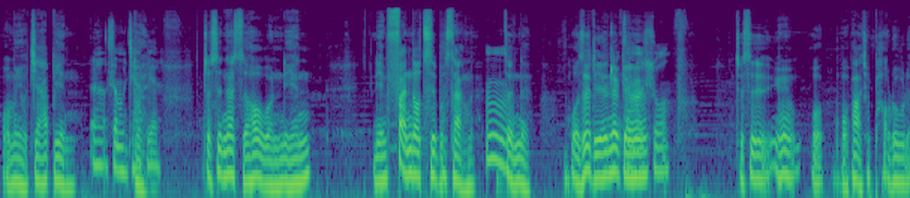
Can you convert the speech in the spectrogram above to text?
我们有家变，嗯，什么家变？就是那时候我连连饭都吃不上了，嗯，真的。我是连那个怎么说？就是因为我我爸就跑路了。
